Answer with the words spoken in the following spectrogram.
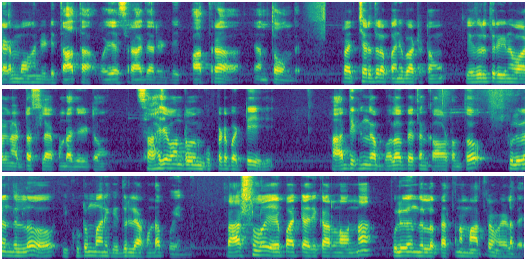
జగన్మోహన్ రెడ్డి తాత వైఎస్ రాజారెడ్డి పాత్ర ఎంతో ఉంది. ప్రత్యర్థుల పని పట్టడం ఎదురు తిరిగిన వాళ్ళని అడ్రస్ లేకుండా చేయటం సహజ వనరులను గుప్పెటపట్టి ఆర్థికంగా బలోపేతం కావడంతో పులివెందుల్లో ఈ కుటుంబానికి ఎదురు లేకుండా పోయింది. రాష్ట్రంలో ఏ పార్టీ అధికారంలో ఉన్నా పులివెందుల్లో పెత్తనం మాత్రం వీళ్ళదే.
